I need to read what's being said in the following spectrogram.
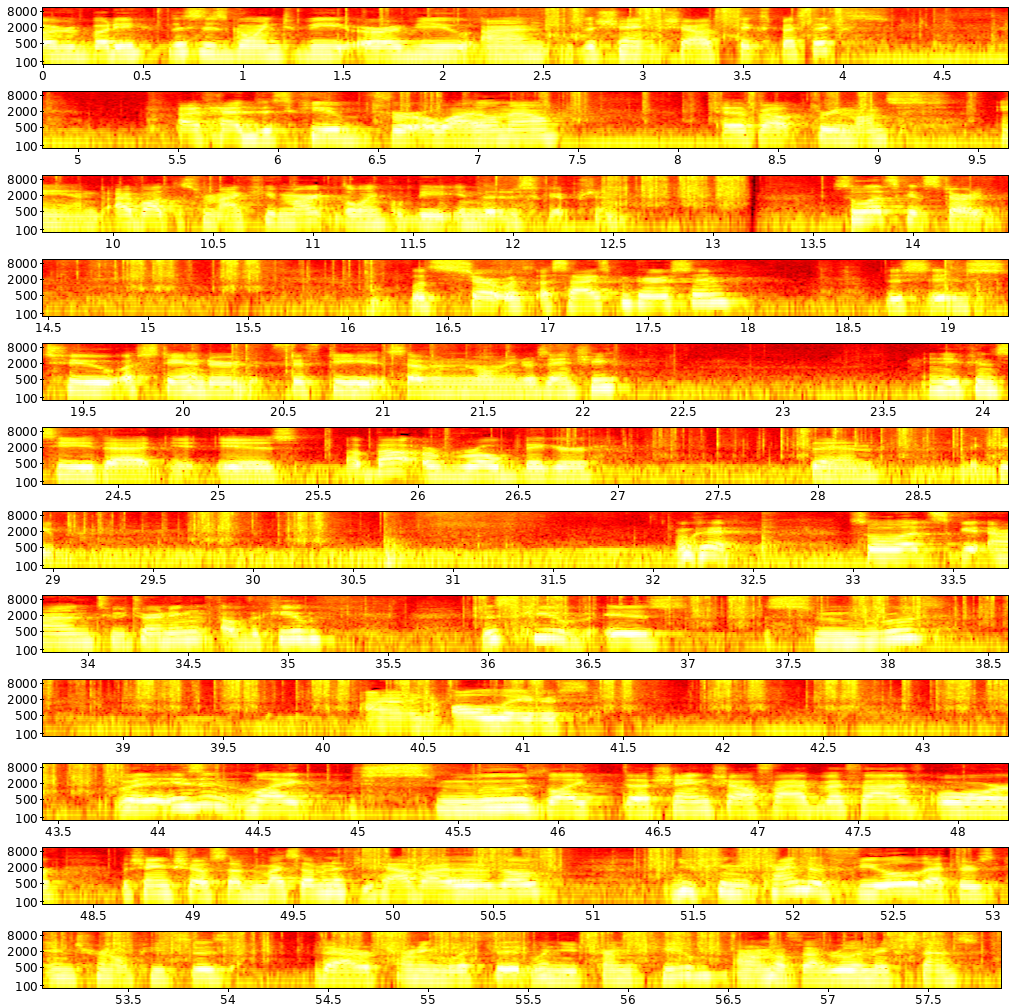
everybody, this is going to be a review on the Shang ShengShou 6x6. I've had this cube for a while now, about three months, and I bought this from iCubeMart. The link will be in the description. So let's get started. Let's start with a size comparison. This is to a standard 57 millimeters Zhanchi. And you can see that it is about a row bigger than the cube. Okay, so let's get on to turning of the cube. This cube is smooth on all layers. But it isn't like smooth like the ShengShou 5x5 or the ShengShou 7x7 if you have either of those. You can kind of feel that there's internal pieces that are turning with it when you turn the cube. I don't know if that really makes sense.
